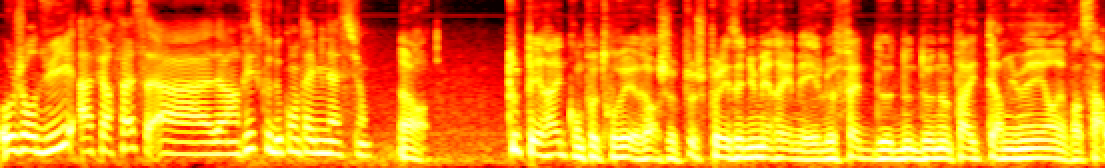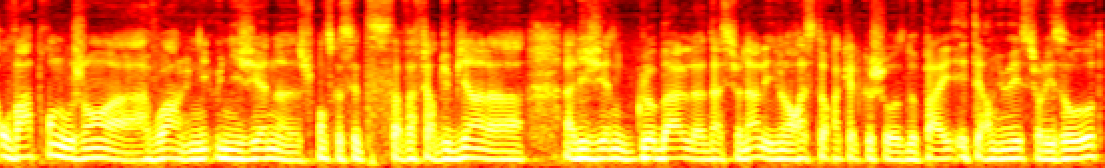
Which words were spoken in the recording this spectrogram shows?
aujourd'hui à faire face à un risque de contamination? Toutes les règles qu'on peut trouver, alors je, peux, je peux les énumérer, mais le fait de, de- de ne pas éternuer, enfin, ça, on va apprendre aux gens à avoir une, une hygiène. Je pense que ça va faire du bien à l'hygiène globale nationale. Et il en restera quelque chose. De ne pas éternuer sur les autres,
